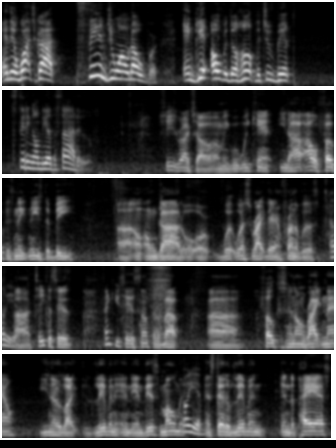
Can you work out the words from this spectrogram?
And then watch God send you on over and get over the hump that you've been sitting on the other side of. She's right, y'all. I mean, we can't, you know, our focus needs to be uh, on, on, God or, or, what's right there in front of us. Oh, yeah. Uh, Tika says, I think you said something about uh, focusing on right now, you know, like living in, in this moment oh, yeah. instead of living in the past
